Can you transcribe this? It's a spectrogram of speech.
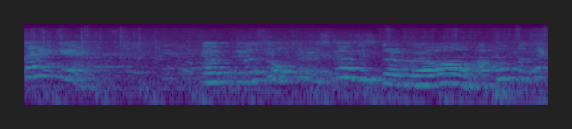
짧게 연, 연습 엄청 열심히 하고 계시더라고요. 앞부분만 짧게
